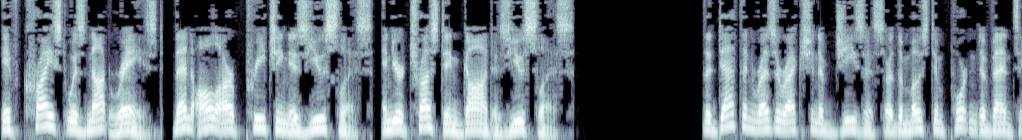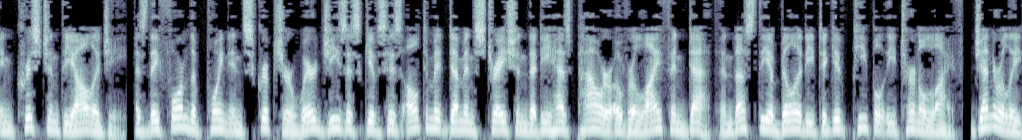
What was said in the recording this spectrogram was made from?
"...if Christ was not raised, then all our preaching is useless, and your trust in God is useless." The death and resurrection of Jesus are the most important events in Christian theology, as they form the point in Scripture where Jesus gives his ultimate demonstration that he has power over life and death and thus the ability to give people eternal life. Generally,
